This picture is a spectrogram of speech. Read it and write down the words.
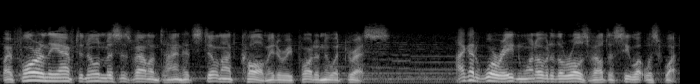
By four in the afternoon, Mrs. Valentine had still not called me to report a new address. I got worried and went over to the Roosevelt to see what was what.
